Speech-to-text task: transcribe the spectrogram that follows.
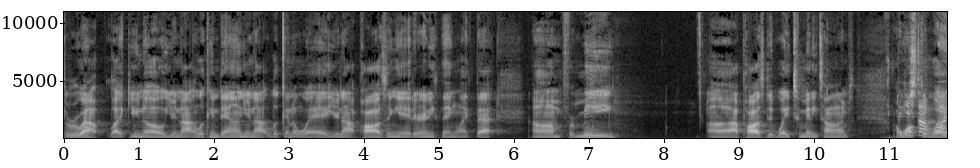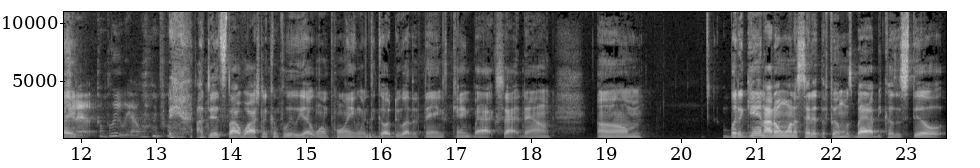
throughout. Like you know, you're not looking down, you're not looking away, you're not pausing it or anything like that. Um, for me, uh, I paused it way too many times. I you walked stopped away. watching it completely at one point. I did stop watching it completely at one point. Went to go do other things. Came back, sat down. Um, but again, I don't want to say that the film was bad because it still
